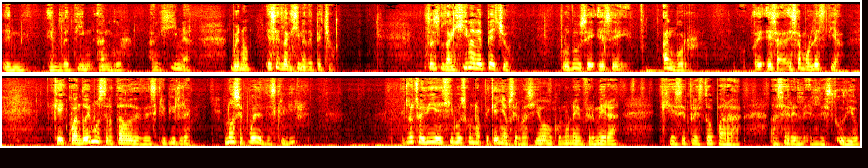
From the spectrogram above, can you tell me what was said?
en, en latín angor, angina. Bueno, esa es la angina de pecho. Entonces, la angina de pecho produce ese angor, esa, esa molestia que cuando hemos tratado de describirla, no se puede describir. El otro día hicimos una pequeña observación con una enfermera que se prestó para hacer el, estudio.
